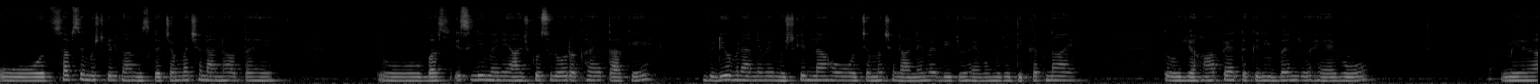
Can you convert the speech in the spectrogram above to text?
और सबसे मुश्किल काम इसका चम्मच हिलाना होता है। तो बस इसलिए मैंने आज को स्लो रखा है ताकि वीडियो बनाने में मुश्किल ना हो, वो चम्मच हिलाने में भी जो है वो मुझे दिक्कत ना आए। तो यहाँ पे तकरीबन जो है वो मेरा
